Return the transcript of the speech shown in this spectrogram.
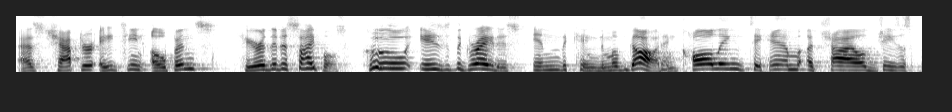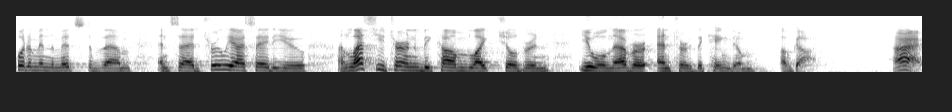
As chapter 18 opens, here are the disciples. Who is the greatest in the kingdom of God? And calling to him a child, Jesus put him in the midst of them and said, Truly I say to you, unless you turn and become like children, you will never enter the kingdom of God. All right,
